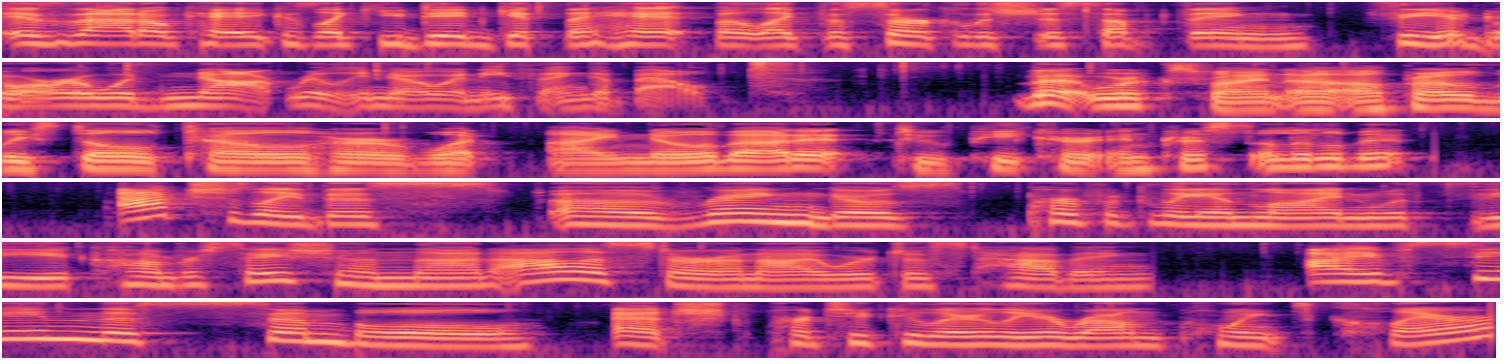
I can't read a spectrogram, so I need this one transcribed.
Is that okay? Because like you did get the hit, but like the circlet is just something Theodora would not really know anything about. That works fine. Uh, I'll probably still tell her what I know about it to pique her interest a little bit. Actually, this uh, ring goes perfectly in line with the conversation that Alistair and I were just having. I've seen this symbol etched particularly around Point Claire.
